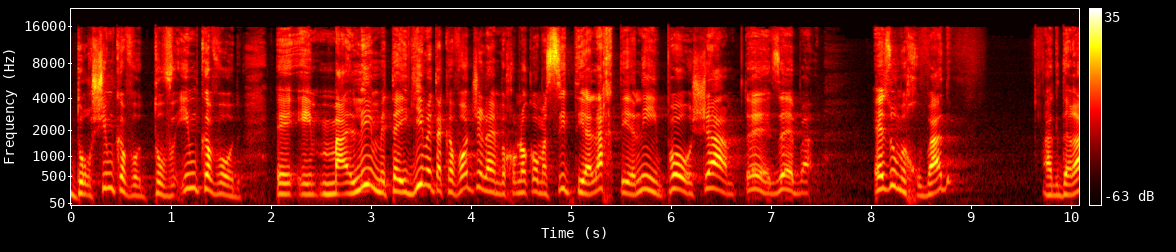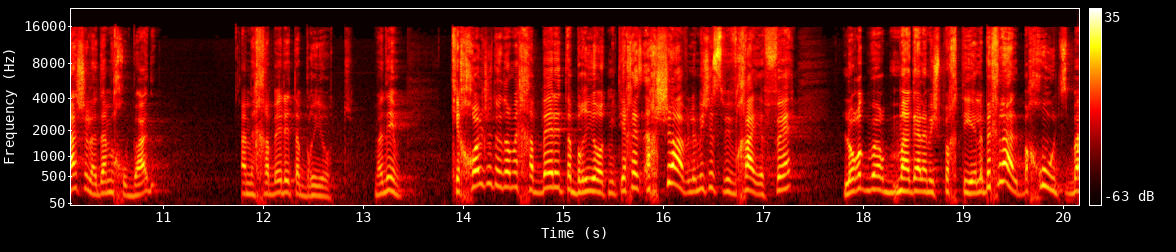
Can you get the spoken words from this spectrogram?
דורשים כבוד, תובעים כבוד, אה, אה, מעלים, מתייגים את הכבוד שלהם בכל מקום, עשיתי, הלכתי, אני, פה, שם, זה, בא. איזה הוא מכובד? ההגדרה של אדם מכובד, המכבד את הבריות. מדהים. ככל שאתה יותר מכבד את הבריות, מתייחס עכשיו למי שסביבך יפה, לא רק במעגל המשפחתי, אלא בכלל, בחוץ, ב...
